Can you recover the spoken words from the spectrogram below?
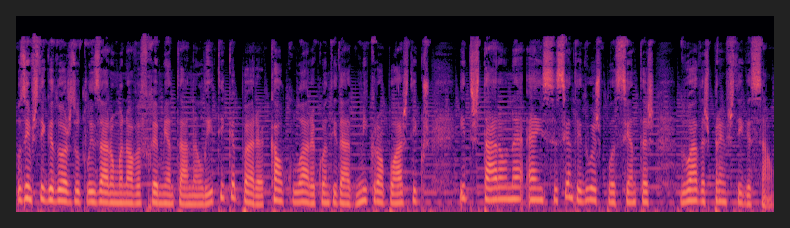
Os investigadores utilizaram uma nova ferramenta analítica para calcular a quantidade de microplásticos e testaram-na em 62 placentas doadas para investigação.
